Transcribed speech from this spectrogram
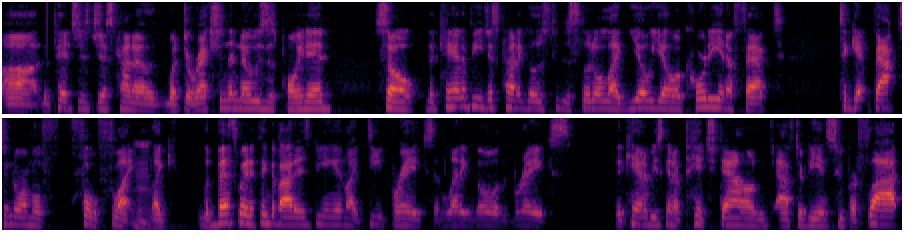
uh, the pitch is just kind of what direction the nose is pointed. So the canopy just kind of goes through this little like yo-yo accordion effect to get back to normal f- full flight. Hmm. Like the best way to think about it is being in like deep brakes and letting go of the brakes. The canopy's going to pitch down after being super flat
